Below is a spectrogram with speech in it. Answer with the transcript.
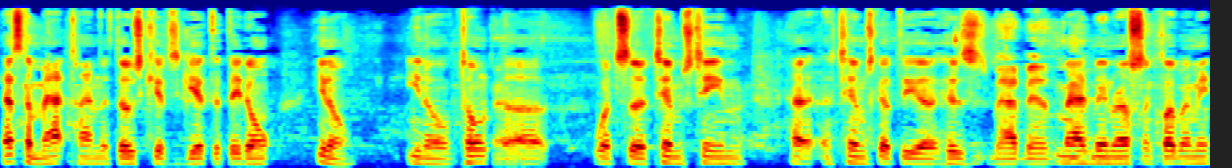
that's the mat time that those kids get that they don't, you know, you know, don't. Uh, what's uh, Tim's team? Uh, Tim's got the uh, his Madman Madman Wrestling Club. I mean,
